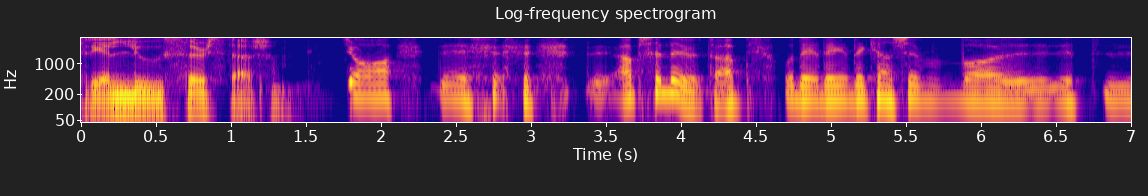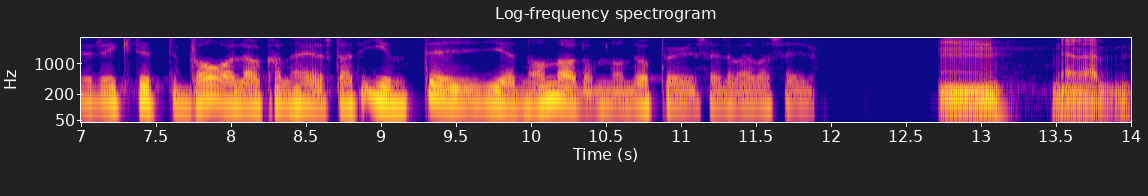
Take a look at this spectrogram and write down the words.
tre losers där som Ja, det, absolut. Va? Och det, det, det, kanske var ett riktigt val av Karl XI att inte ge någon av dem någon upphöjelse, eller vad, vad säger du? Mm, den här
